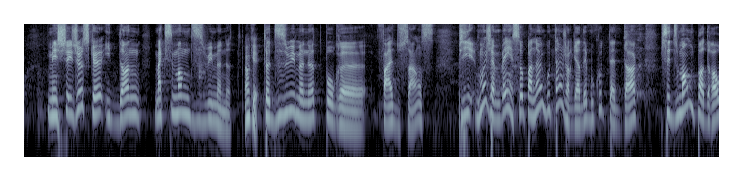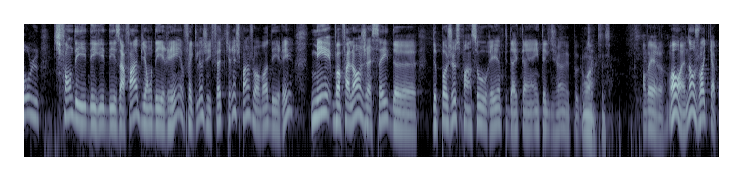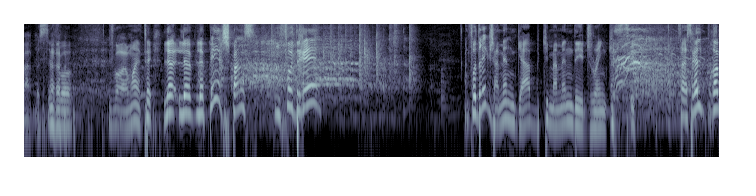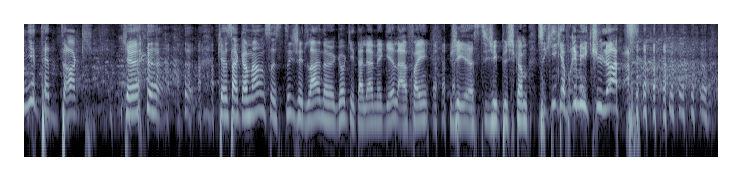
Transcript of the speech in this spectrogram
mais je sais juste qu'ils te donnent maximum 18 minutes. OK. Tu as 18 minutes pour euh, faire du sens. Puis moi, j'aime bien ça. Pendant un bout de temps, je regardais beaucoup de TED Talk. C'est du monde pas drôle qui font des, des- des affaires puis ont des rires. Fait que là, j'ai fait, Chris, je pense que je vais avoir des rires. Mais il va falloir que j'essaie de ne pas juste penser au rire puis d'être in- intelligent un peu. Ouais, c'est ça. On verra. Ouais, ouais, non, je vais être capable. Parce que je vais. Je vais. Ouais, le, le, le pire, je pense, il faudrait. Il faudrait que j'amène Gab qui m'amène des drinks. Ça serait le premier TED Talk que. que ça commence, j'ai de l'air d'un gars qui est allé à McGill à la fin. J'ai, euh, je suis comme, c'est qui qui a pris mes culottes?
